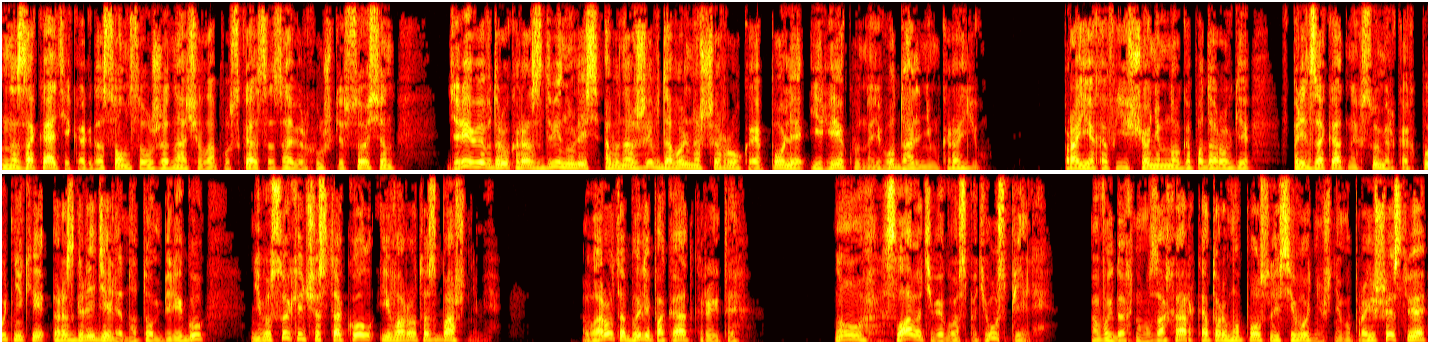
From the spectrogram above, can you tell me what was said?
На закате, когда солнце уже начало опускаться за верхушки сосен, деревья вдруг раздвинулись, обнажив довольно широкое поле и реку на его дальнем краю. Проехав еще немного по дороге, в предзакатных сумерках путники разглядели на том берегу невысокий частокол и ворота с башнями. Ворота были пока открыты. «Ну, слава тебе, Господи, успели!» — выдохнул Захар, которому после сегодняшнего происшествия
